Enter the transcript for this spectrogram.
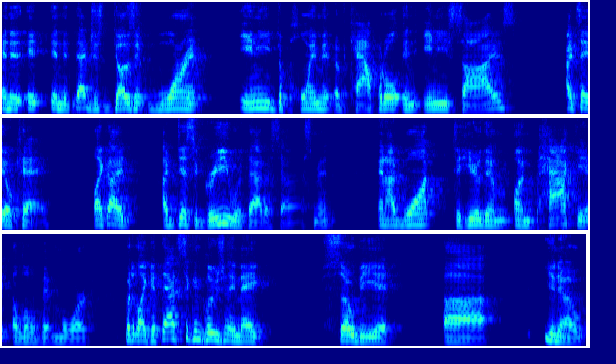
and it, it and that just doesn't warrant any deployment of capital in any size, I'd say okay. Like I I disagree with that assessment, and I'd want to hear them unpack it a little bit more. But like if that's the conclusion they make, so be it. Uh, you know,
